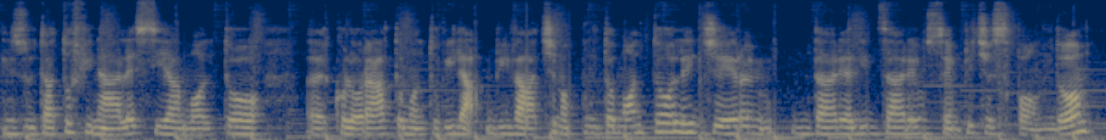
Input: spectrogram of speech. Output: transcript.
risultato finale sia molto eh, colorato, molto vivace, ma appunto molto leggero da realizzare un semplice sfondo.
